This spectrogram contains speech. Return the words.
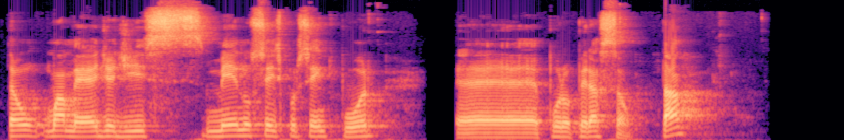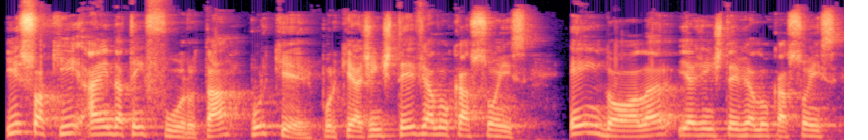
então uma média de menos 6% por, é, por operação, tá? Isso aqui ainda tem furo, tá? Por quê? Porque a gente teve alocações em dólar e a gente teve alocações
